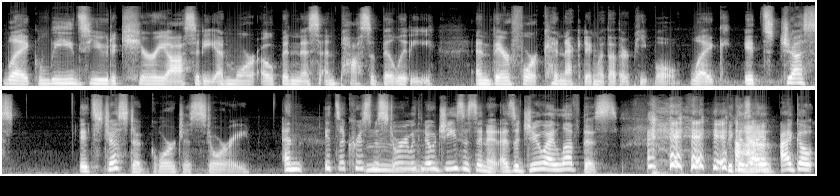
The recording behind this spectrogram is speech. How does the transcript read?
like leads you to curiosity and more openness and possibility and therefore connecting with other people. Like it's just it's just a gorgeous story. And it's a Christmas story with no mm. Jesus in it. As a Jew, I love this. because Yeah. I, I go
